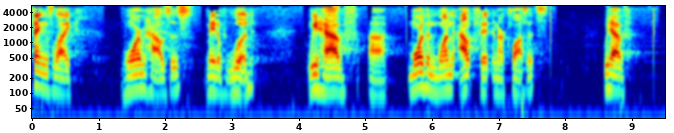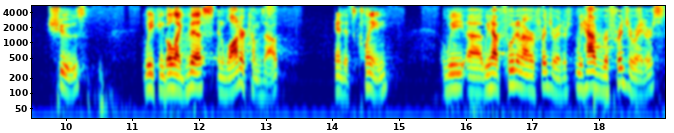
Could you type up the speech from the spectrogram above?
things like warm houses made of wood. We have uh, more than one outfit in our closets. We have shoes. We can go like this, and water comes out, and it's clean. We, uh, we have food in our refrigerators. We have refrigerators,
